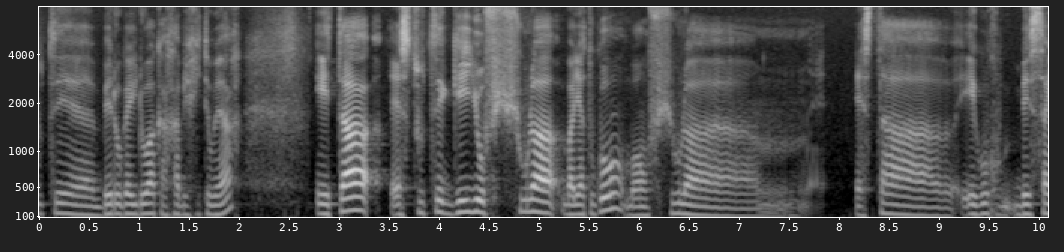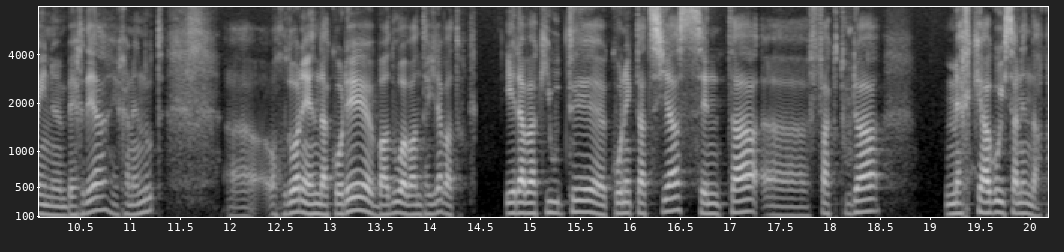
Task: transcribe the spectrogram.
dute bero gaiduak ahabihitu behar. Eta ez dute gehiago fiula baliatuko, bon, fiula ez da egur bezain berdea, ekanen dut. Uh, orduan, endakore badu abantaila bat erabaki dute konektatzia zenta uh, faktura merkeago izanen da.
